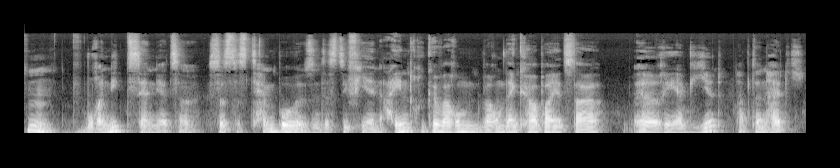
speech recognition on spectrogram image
hm, woran liegt's denn jetzt? Ist das das Tempo? Sind das die vielen Eindrücke, warum, warum dein Körper jetzt da äh, reagiert? Hab dann halt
